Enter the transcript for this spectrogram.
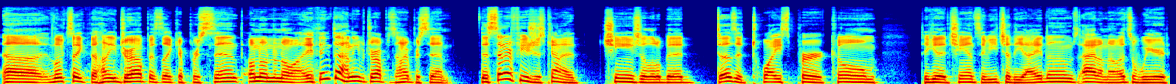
Uh, it looks like the honey drop is like a percent. Oh, no, no, no. I think the honey drop is 100%. The centrifuge is kind of changed a little bit. It does it twice per comb to get a chance of each of the items. I don't know. It's weird.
